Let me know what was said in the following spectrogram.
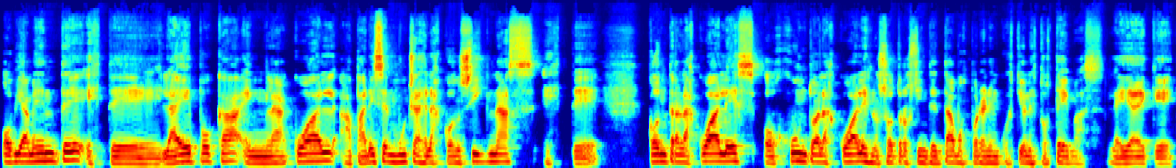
obviamente este, la época en la cual aparecen muchas de las consignas este, contra las cuales o junto a las cuales nosotros intentamos poner en cuestión estos temas. La idea de que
